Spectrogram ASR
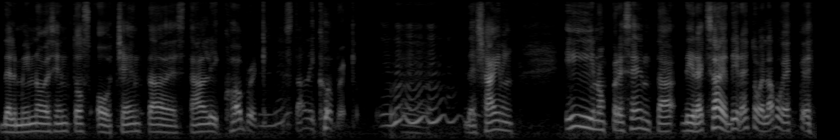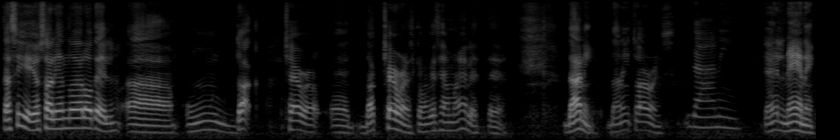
del 1980 de Stanley Kubrick. Stanley Kubrick, ujú. The Shining. Y nos presenta directo, ¿sabes? Directo, ¿verdad? Porque es, es casi ellos saliendo del hotel a un Doc Terror, eh, Doc Terrence, ¿cómo que se llama él? Este, Danny, Danny Torrance, Dani. que es el nene.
